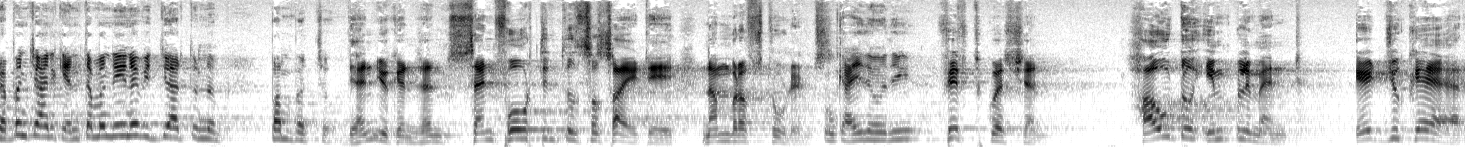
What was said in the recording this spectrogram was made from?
ప్రపంచానికి ఎంతమంది అయినా విద్యార్థులను పంపొచ్చు Then you can then send forth into society number of students. ఇంకా ఐదవది Fifth question How to implement educare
